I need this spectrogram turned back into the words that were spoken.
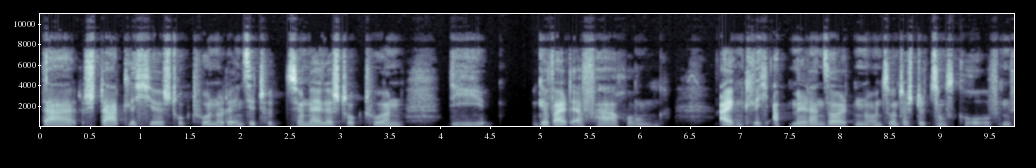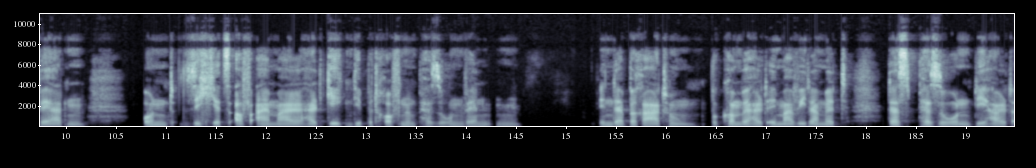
da staatliche Strukturen oder institutionelle Strukturen die Gewalterfahrung eigentlich abmildern sollten und zur Unterstützung gerufen werden, und sich jetzt auf einmal halt gegen die betroffenen Personen wenden. In der Beratung bekommen wir halt immer wieder mit, dass Personen, die halt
